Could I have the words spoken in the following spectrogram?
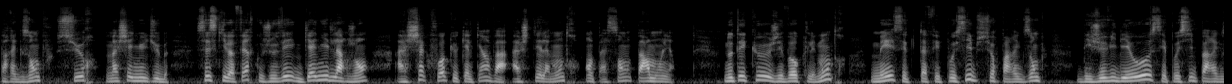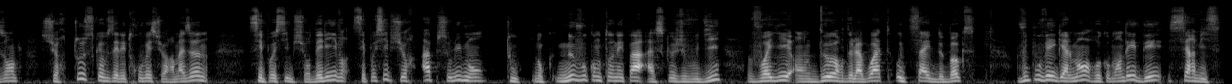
par exemple sur ma chaîne YouTube. C'est ce qui va faire que je vais gagner de l'argent à chaque fois que quelqu'un va acheter la montre en passant par mon lien. Notez que j'évoque les montres, mais c'est tout à fait possible sur par exemple des jeux vidéo, c'est possible par exemple sur tout ce que vous allez trouver sur Amazon, c'est possible sur des livres, c'est possible sur absolument tout. Donc ne vous cantonnez pas à ce que je vous dis, voyez en dehors de la boîte, outside the box. Vous pouvez également recommander des services.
